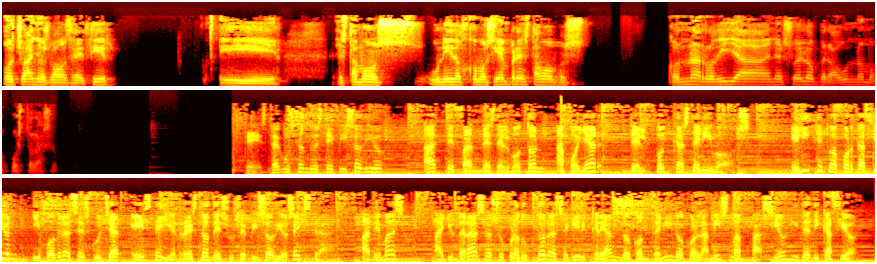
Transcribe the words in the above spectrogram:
ocho años, vamos a decir. Y estamos unidos como siempre, estamos pues, con una rodilla en el suelo, pero aún no hemos puesto la segunda. ¿Te está gustando este episodio? Hazte fan desde el botón apoyar del podcast de Nivos. Elige tu aportación y podrás escuchar este y el resto de sus episodios extra. Además, ayudarás a su productor a seguir creando contenido con la misma pasión y dedicación.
